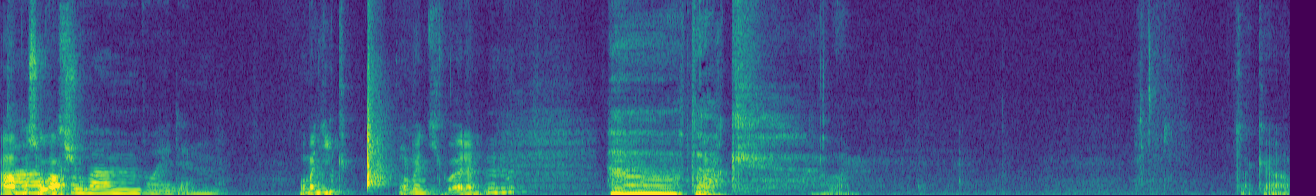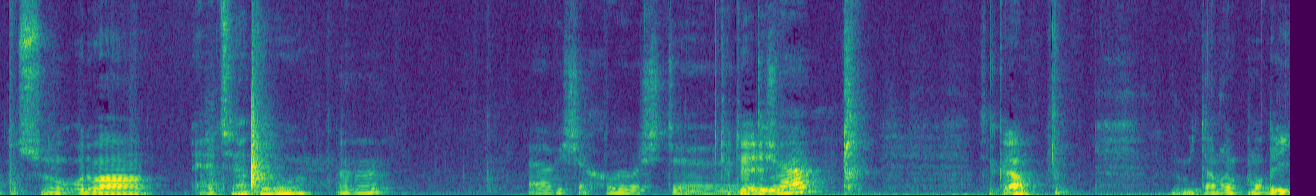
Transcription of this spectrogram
A posouváš? posouvám o jeden. Momentík? Momentík o jeden. Mhm. Uh, tak. Hele. Tak já posunu o dva iniciativu. A já vyšachuju ještě Co ty? Dýna. Sakra. Budu mít tamhle modrý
